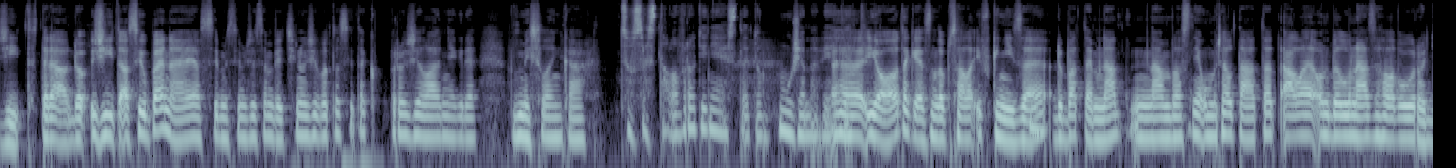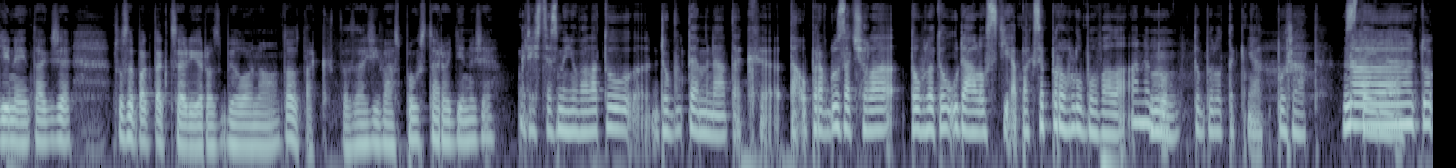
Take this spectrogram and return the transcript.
žít. Teda do, žít asi úplně ne, já si myslím, že jsem většinu života si tak prožila někde v myšlenkách. Co se stalo v rodině, jestli to můžeme vědět? Uh, jo, tak já jsem to psala i v knize. Hmm. Doba temna, nám vlastně umřel táta, ale on byl u nás hlavou rodiny, takže to se pak tak celý rozbilo. No. To tak, to zažívá spousta rodin, že? Když jste zmiňovala tu dobu temna, tak ta opravdu začala touhletou událostí a pak se prohlubovala, anebo hmm. to bylo tak nějak pořád? Stejné. No, to,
